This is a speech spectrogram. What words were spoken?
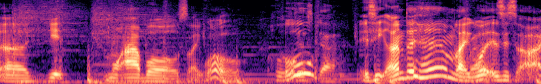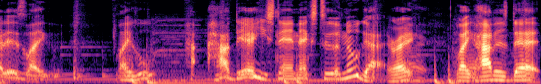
uh, get more eyeballs. Like, whoa, Who's who this guy? is he under him? Like, what Right. is this artist? Like, like who? How, how dare he stand next to a new guy? Right? Right, Like, right. how does that?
